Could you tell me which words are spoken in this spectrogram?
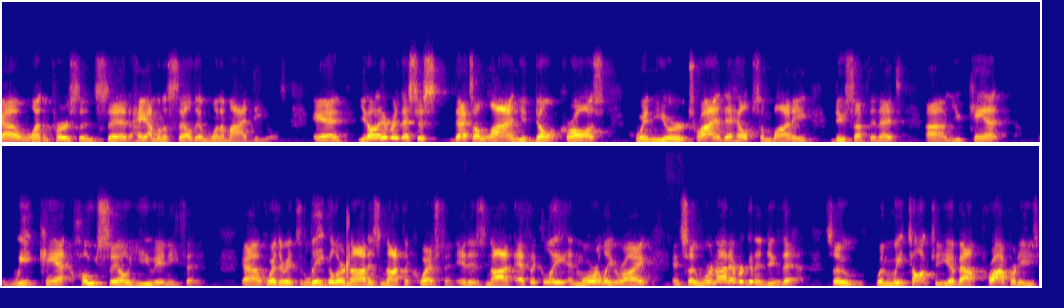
uh, one person said, "Hey, I'm going to sell them one of my deals," and you don't ever. That's just that's a line you don't cross when you're trying to help somebody do something. That's uh, you can't. We can't wholesale you anything uh, whether it's legal or not is not the question. It is not ethically and morally right. And so we're not ever going to do that. So when we talk to you about properties,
